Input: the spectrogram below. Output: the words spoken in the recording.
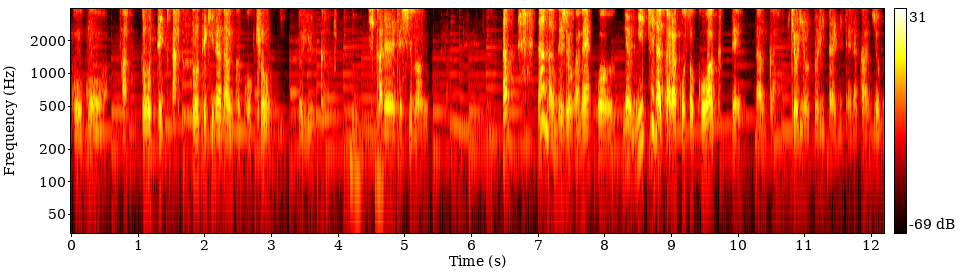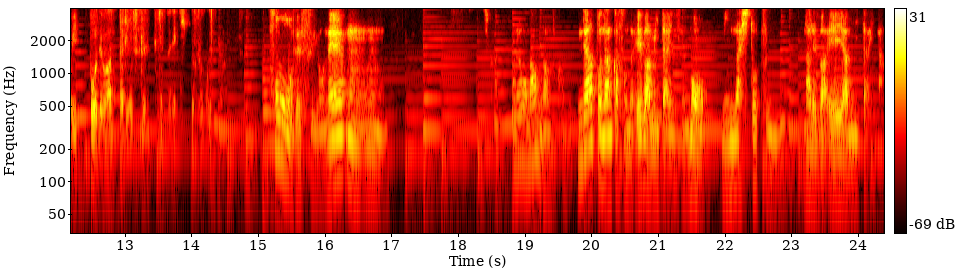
こうもう圧倒的、圧倒的ななんかこう興味というか、惹かれてしまう。ななんなんでしょうかねこうでも未知だからこそ怖くてなんか距離を取りたいみたいな感情も一方ではあったりはするんですけどねきっとそこには。そうですよねうんうん。これは何なんですかね。であとなんかそのエヴァみたいにもうみんな一つになればええやんみたいなっ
